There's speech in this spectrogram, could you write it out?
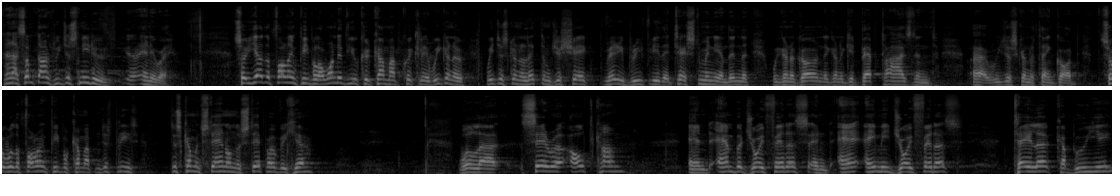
And I, sometimes we just need to, anyway. So yeah, the following people, I wonder if you could come up quickly. We're gonna, we're just gonna let them just share very briefly their testimony, and then the, we're gonna go and they're gonna get baptized, and uh, we're just gonna thank God. So will the following people come up and just please, just come and stand on the step over here. Will uh, Sarah Alt come, and Amber Joy Feddas, and A- Amy Joy Feddas, Taylor Kabuyi,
